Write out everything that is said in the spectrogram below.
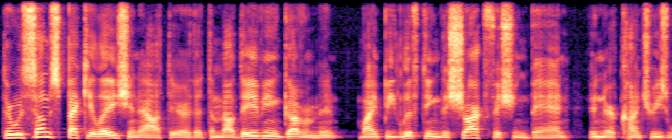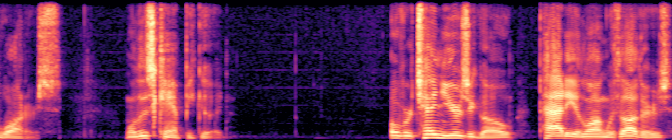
There was some speculation out there that the Maldivian government might be lifting the shark fishing ban in their country's waters. Well, this can't be good. Over 10 years ago, PADI, along with others,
